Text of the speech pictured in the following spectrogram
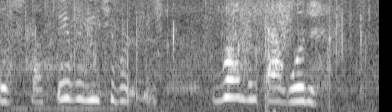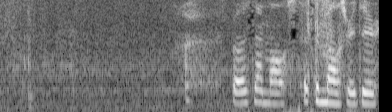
It's my favorite YouTuber Roman Atwood. But that's a mouse. That's a mouse right there.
